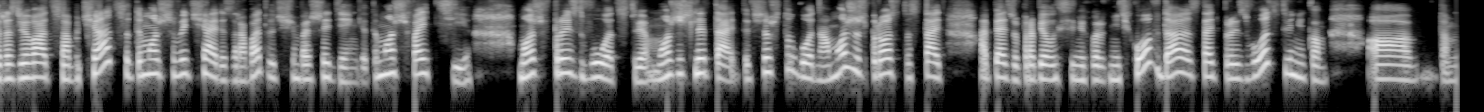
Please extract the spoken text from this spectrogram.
развиваться, обучаться, ты можешь в HR зарабатывать очень большие деньги. Ты можешь в IT, можешь в производстве, можешь летать, ты все что угодно. А можешь просто стать, опять же, про белых синих воротничков, да, стать производственником, а, там,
